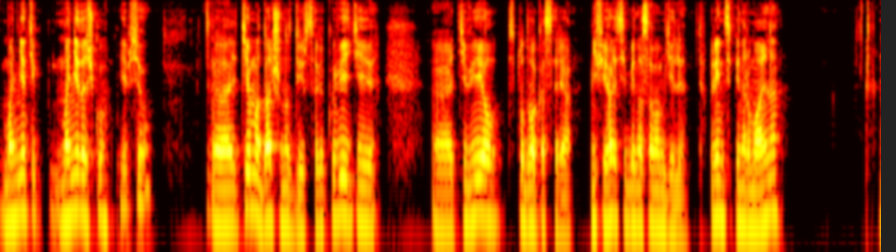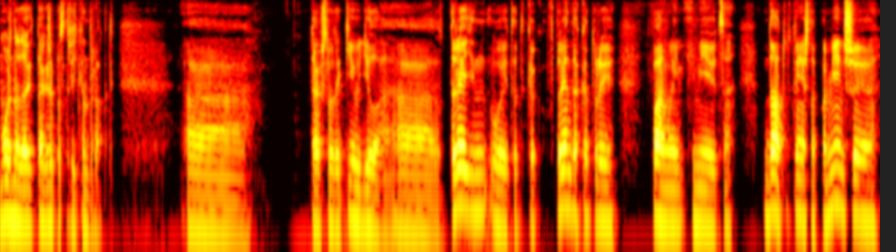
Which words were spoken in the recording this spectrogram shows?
монетик, монеточку и все. Э, тема дальше у нас движется. Как вы видите, э, TVL 102 косаря. Нифига себе на самом деле. В принципе нормально. Можно также посмотреть контракт. А, так что такие вот дела. А, трейдинг, ой, этот как в трендах, которые фармы имеются. Да, тут, конечно, поменьше,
